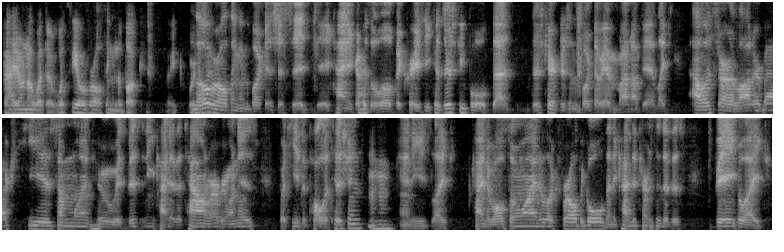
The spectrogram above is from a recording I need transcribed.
but I don't know what the what's the overall thing in the book. Like the does it- overall thing in the book is just it, it kind of goes a little bit crazy because there's people that there's characters in the book that we haven't brought up yet like Alistair Lauderback he is someone who is visiting kind of the town where everyone is but he's a politician Mhm. and he's like kind of also wanting to look for all the gold and it kind of turns into this big like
